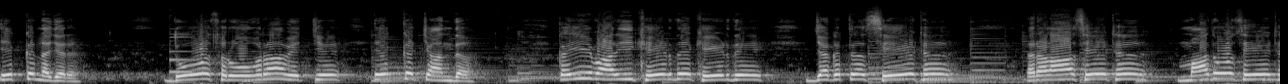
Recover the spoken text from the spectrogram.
ਇੱਕ ਨਜ਼ਰ, ਦੋ ਸਰੋਵਰਾਂ ਵਿੱਚ ਇੱਕ ਚੰਦ। ਕਈ ਵਾਰੀ ਖੇਡਦੇ ਖੇਡਦੇ ਜਗਤ ਸੇਠ, ਰਲਾ ਸੇਠ, ਮਾਧੋ ਸੇਠ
